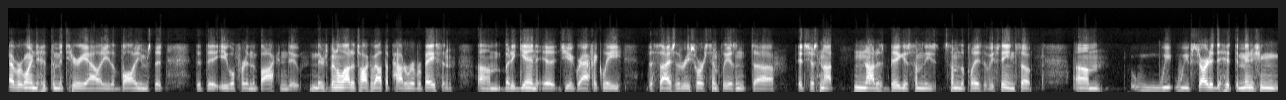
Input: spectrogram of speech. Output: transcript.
ever going to hit the materiality, the volumes that that the Eagle Ford and the Bakken do. And there's been a lot of talk about the Powder River Basin, um, but again, it, geographically, the size of the resource simply isn't. Uh, it's just not not as big as some of these some of the plays that we've seen. So um, we we've started to hit diminishing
